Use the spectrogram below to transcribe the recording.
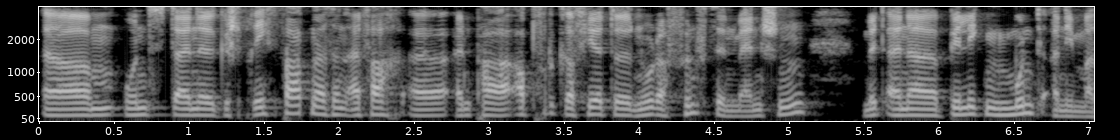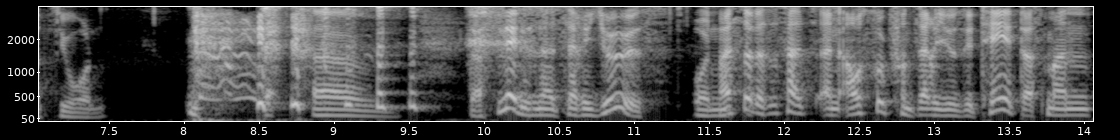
Ähm, und deine Gesprächspartner sind einfach äh, ein paar abfotografierte 0815 Menschen mit einer billigen Mundanimation ähm, Das nee, die sind halt seriös. Und weißt du, das ist halt ein Ausdruck von Seriosität, dass man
